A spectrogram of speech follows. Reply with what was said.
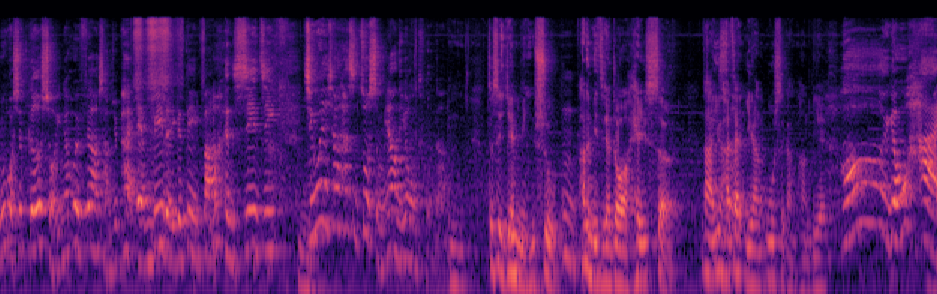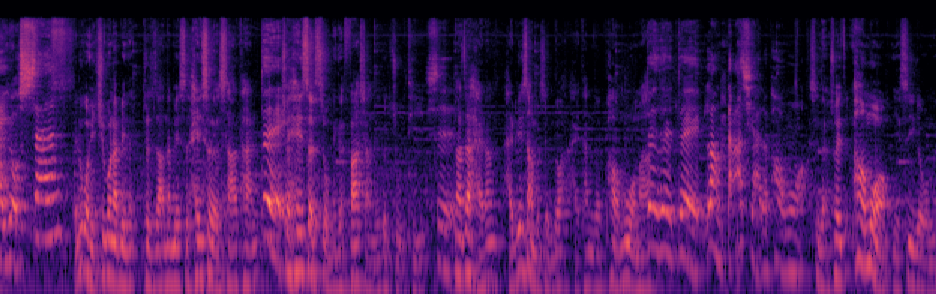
如果是歌手，应该会非常想去拍 MV 的一个地方，很吸睛。请问一下，它是做什么样的用途呢？嗯，这是一间民宿，嗯，它的名字叫做黑色。那因为它在宜兰乌石港旁边。哦。有海有山，如果你去过那边，就知道那边是黑色的沙滩。对，所以黑色是我们一个发想的一个主题。是。那在海浪海边上不是很多海滩的泡沫吗？对对对，浪打起来的泡沫。是的，所以泡沫也是一个我们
